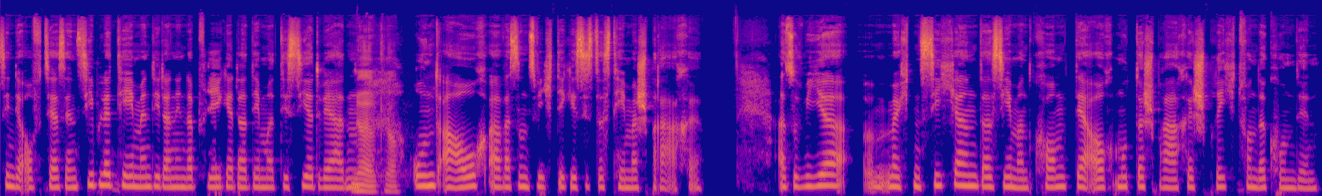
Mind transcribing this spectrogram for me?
sind ja oft sehr sensible Themen, die dann in der Pflege da thematisiert werden. Ja, klar. Und auch, äh, was uns wichtig ist, ist das Thema Sprache. Also wir äh, möchten sichern, dass jemand kommt, der auch Muttersprache spricht von der Kundin.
